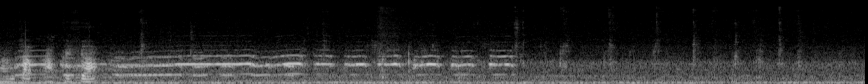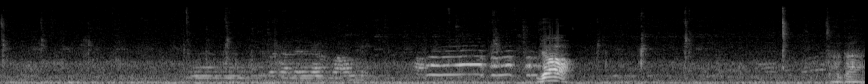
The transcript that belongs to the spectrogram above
mantap habis ya Yo. Dadah.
